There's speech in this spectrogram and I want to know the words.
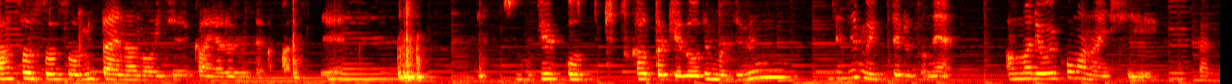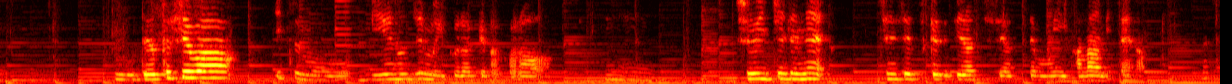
あそうそうそうみたいなのを1時間やるみたいな感じへで、結構きつかったけどでも自分でジム行ってるとねあんまり追い込まないし確かに。うんで私はいつも家のジム行くだけだからうんうん。週1でね先生つけてピラティスやってもいいかなみたいな確か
